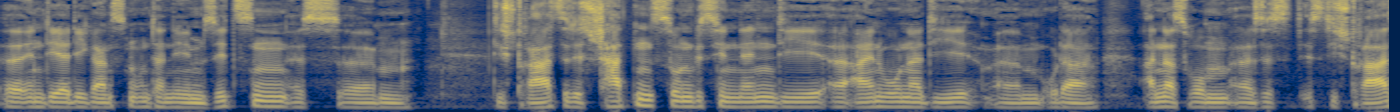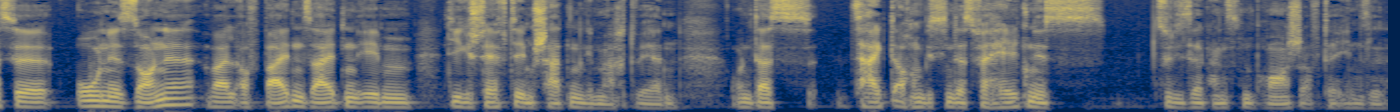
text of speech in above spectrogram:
in der die ganzen Unternehmen sitzen, ist ähm, die Straße des Schattens, so ein bisschen nennen die äh, Einwohner die, ähm, oder andersrum, äh, es ist, ist die Straße ohne Sonne, weil auf beiden Seiten eben die Geschäfte im Schatten gemacht werden. Und das zeigt auch ein bisschen das Verhältnis zu dieser ganzen Branche auf der Insel.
